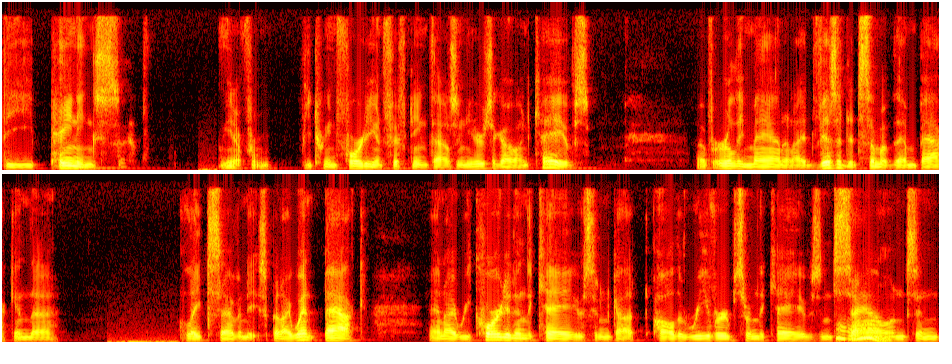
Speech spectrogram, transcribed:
the paintings, you know, from between 40 and 15,000 years ago on caves of early man, and I'd visited some of them back in the late 70s. But I went back and I recorded in the caves and got all the reverbs from the caves and oh, sounds and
